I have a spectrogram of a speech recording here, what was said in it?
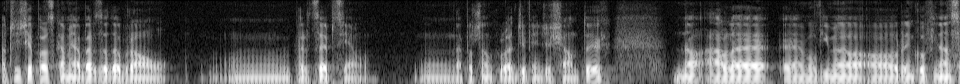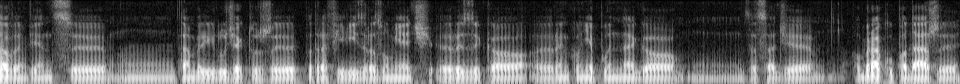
Oczywiście Polska miała bardzo dobrą mm, percepcję mm, na początku lat 90. No ale e, mówimy o, o rynku finansowym, więc y, mm, tam byli ludzie, którzy potrafili zrozumieć ryzyko rynku niepłynnego, mm, w zasadzie o braku podaży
